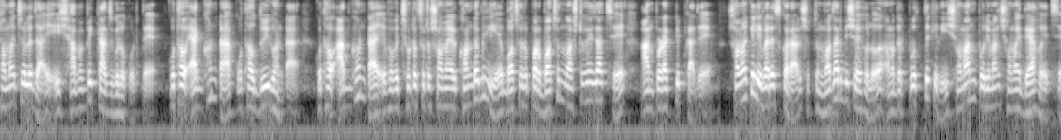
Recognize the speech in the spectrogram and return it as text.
সময় চলে যায় এই স্বাভাবিক কাজগুলো করতে। কোথাও এক ঘণ্টা, কোথাও দুই ঘণ্টা, কোথাও আধ ঘণ্টা এভাবে ছোট ছোট সময়ের খণ্ড মিলিয়ে বছরের পর বছর নষ্ট হয়ে যাচ্ছে আনপ্রোডাক্টিভ কাজে। সময়কে লিভারেজ করার সবচেয়ে মজার বিষয় হলো আমাদের প্রত্যেকেরই সমান পরিমাণ সময় দেয়া হয়েছে।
